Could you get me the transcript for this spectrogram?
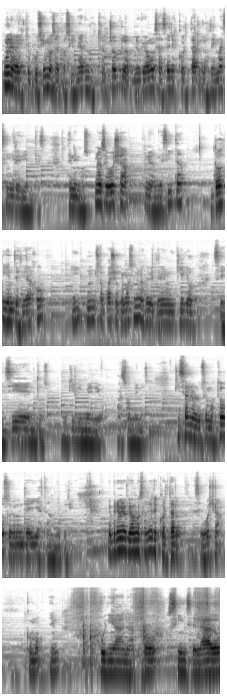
Una vez que pusimos a cocinar nuestro choclo, lo que vamos a hacer es cortar los demás ingredientes. Tenemos una cebolla grandecita, dos dientes de ajo y un zapallo que más o menos debe tener un kilo 600, un kilo y medio, más o menos. Quizá no lo usemos todo, solamente ahí hasta donde peleé. Lo primero que vamos a hacer es cortar la cebolla como en juliana o cincelado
